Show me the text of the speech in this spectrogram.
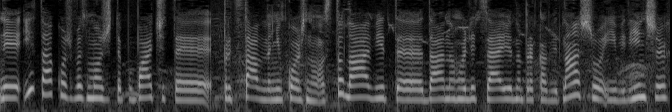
Е, І також ви зможете побачити представлені кожного стола від е, даного ліцею, наприклад, від нашого і від інших.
